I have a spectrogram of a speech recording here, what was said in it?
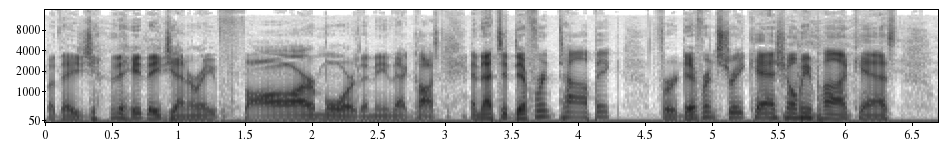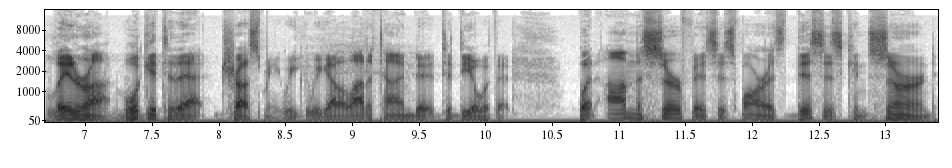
but they, they they generate far more than any of that cost, and that's a different topic for a different straight cash homie podcast later on. We'll get to that. Trust me, we we got a lot of time to to deal with it. But on the surface, as far as this is concerned,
